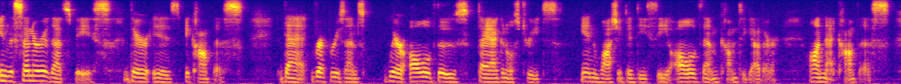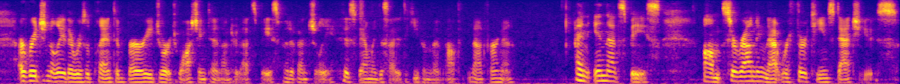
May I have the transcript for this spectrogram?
In the center of that space, there is a compass that represents where all of those diagonal streets in Washington, D.C., all of them come together on that compass. Originally, there was a plan to bury George Washington under that space, but eventually his family decided to keep him at Mount, Mount Vernon. And in that space, um, surrounding that were 13 statues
